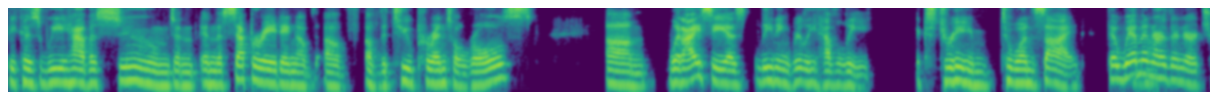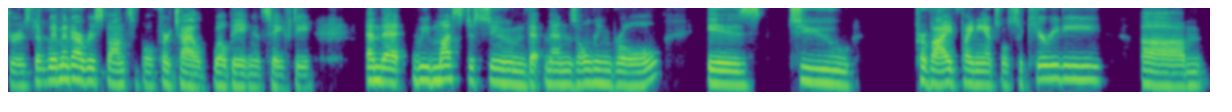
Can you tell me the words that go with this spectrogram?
because we have assumed and, and the separating of, of, of the two parental roles, um, what I see as leaning really heavily extreme to one side, that women are the nurturers, that women are responsible for child well-being and safety, and that we must assume that men's only role is to provide financial security, um,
